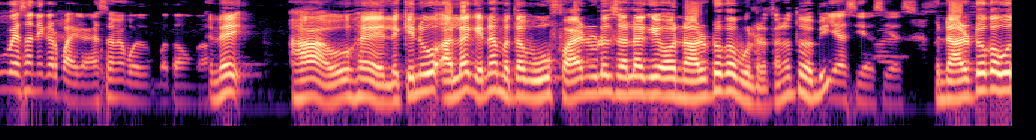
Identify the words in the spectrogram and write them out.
तू वैसा नहीं कर पाएगा ऐसा मैं बताऊँगा। नहीं हाँ वो है लेकिन वो अलग है ना मतलब वो फायर नूडल्स अलग है और नारुतो का बोल रहा था ना तो अभी? यस यस यस नारुतो का वो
